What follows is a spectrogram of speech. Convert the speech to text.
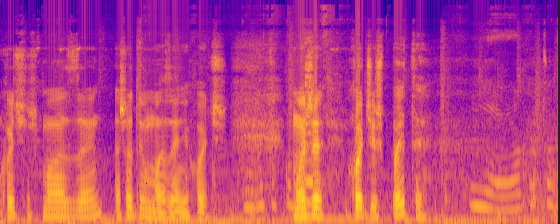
Хочеш магазин? А що ти в магазині хочеш? Може, хочеш пити? Ні, я хочу,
